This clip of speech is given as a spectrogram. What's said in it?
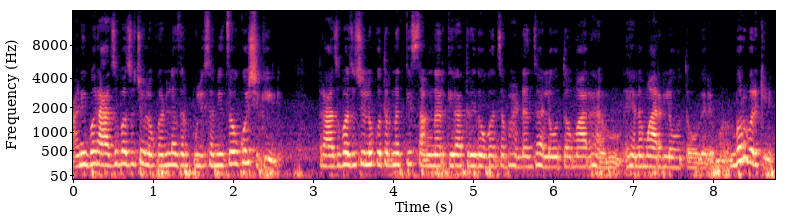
आणि बरं आजूबाजूच्या लोकांना जर पोलिसांनी चौकशी केली तर आजूबाजूचे लोक तर नक्कीच सांगणार की रात्री दोघांचं भांडण झालं होतं मार ह्यानं मारलं होतं वगैरे म्हणून. बरोबर की नाही?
